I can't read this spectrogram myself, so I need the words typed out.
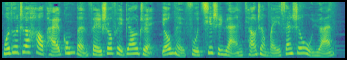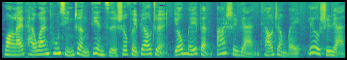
摩托车号牌工本费收费标准由每副七十元调整为三十五元；往来台湾通行证电子收费标准由每本八十元调整为六十元。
